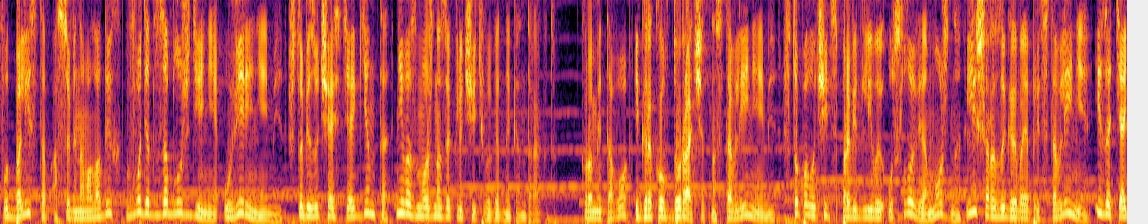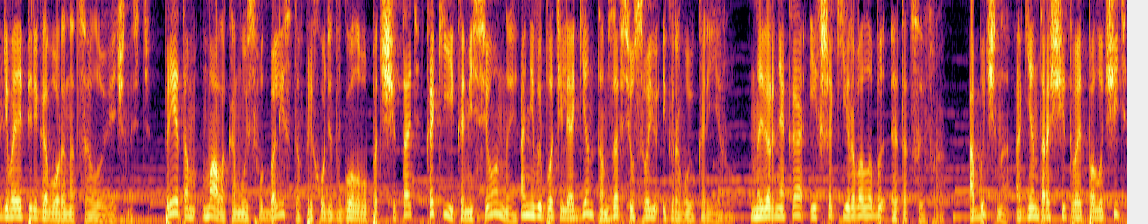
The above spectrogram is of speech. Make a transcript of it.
Футболистов, особенно молодых, вводят в заблуждение уверениями, что без участия агента невозможно заключить выгодный контракт. Кроме того, игроков дурачат наставлениями, что получить справедливые условия можно, лишь разыгрывая представление и затягивая переговоры на целую вечность. При этом мало кому из футболистов приходит в голову подсчитать, какие комиссионные они выплатили агентам за всю свою игровую карьеру. Наверняка их шокировала бы эта цифра. Обычно агент рассчитывает получить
